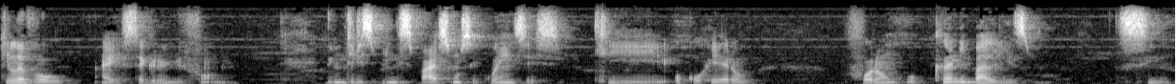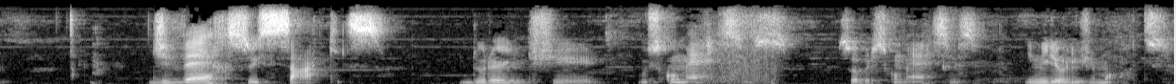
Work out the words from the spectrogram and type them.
que levou a essa grande fome. Dentre as principais consequências que ocorreram foram o canibalismo, Sim. Diversos saques durante os comércios, sobre os comércios, e milhões de mortes.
